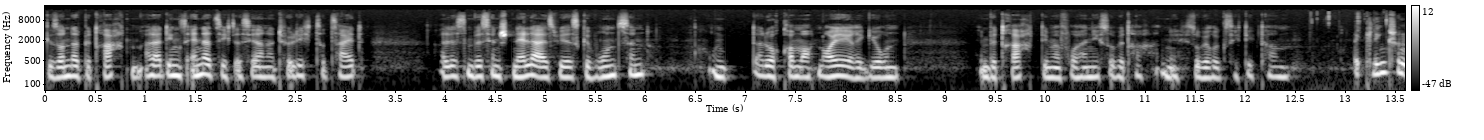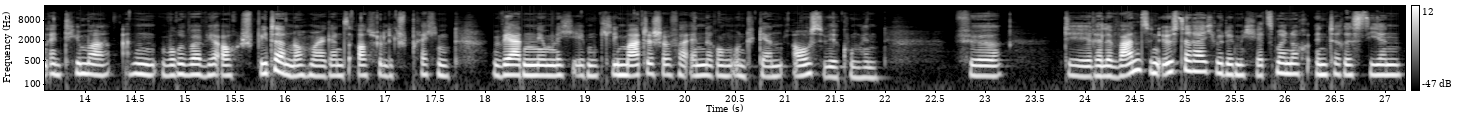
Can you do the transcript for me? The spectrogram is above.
gesondert betrachten. Allerdings ändert sich das ja natürlich zurzeit alles ein bisschen schneller, als wir es gewohnt sind. Und dadurch kommen auch neue Regionen in Betracht, die wir vorher nicht so, betracht, nicht so berücksichtigt haben. Das klingt schon ein Thema an, worüber wir auch später nochmal ganz ausführlich sprechen werden, nämlich eben klimatische Veränderungen und deren Auswirkungen. Für die Relevanz in Österreich würde mich jetzt mal noch interessieren,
